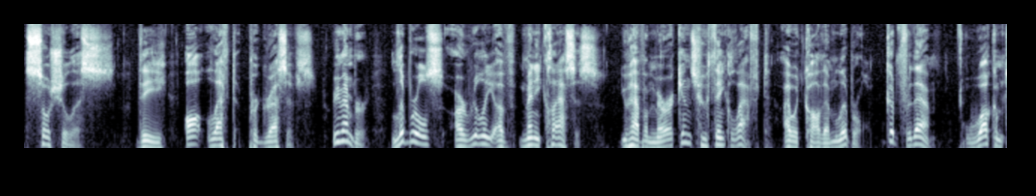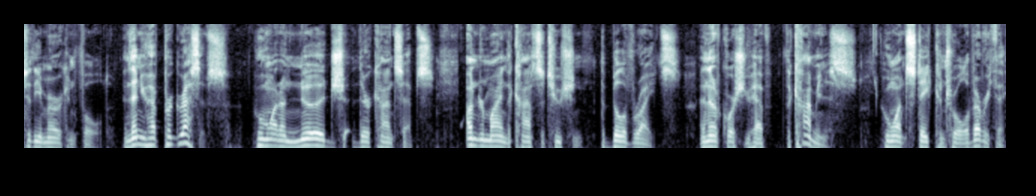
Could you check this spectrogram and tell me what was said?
socialists, the alt left progressives? Remember, liberals are really of many classes. You have Americans who think left. I would call them liberal. Good for them. Welcome to the American fold. And then you have progressives who want to nudge their concepts, undermine the Constitution, the Bill of Rights. And then, of course, you have the communists who want state control of everything.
